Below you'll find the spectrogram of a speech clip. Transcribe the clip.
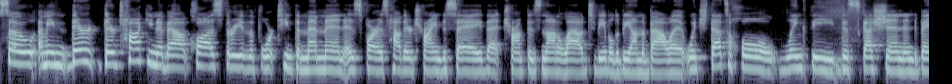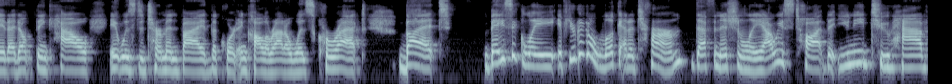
So, I mean, they're they're talking about clause 3 of the 14th amendment as far as how they're trying to say that Trump is not allowed to be able to be on the ballot, which that's a whole lengthy discussion and debate. I don't think how it was determined by the court in Colorado was correct, but basically, if you're going to look at a term definitionally, I always taught that you need to have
